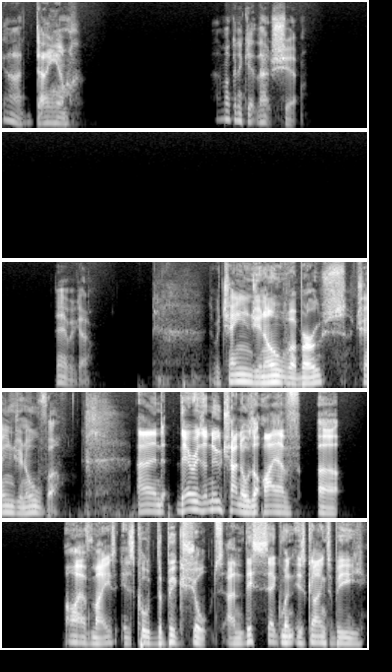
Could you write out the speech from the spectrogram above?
God damn. Am I going to get that shit? There we go. So we're changing over, Bruce. Changing over. And there is a new channel that I have uh I have made. It's called The Big Shorts. And this segment is going to be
